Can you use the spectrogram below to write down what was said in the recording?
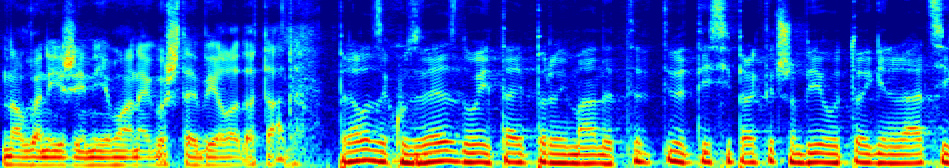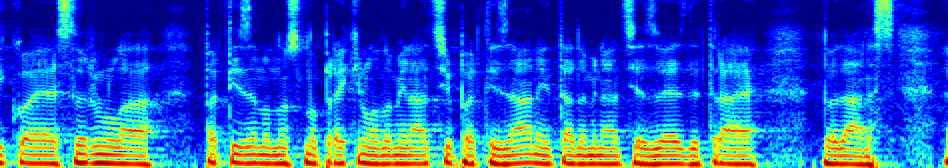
mnogo niži nivo nego što je bilo do tada. Prelazak u Zvezdu i taj prvi mandat, ti, si praktično bio u toj generaciji koja je svrnula Partizan, odnosno prekinula dominaciju Partizana i ta dominacija Zvezde traje do danas. E,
